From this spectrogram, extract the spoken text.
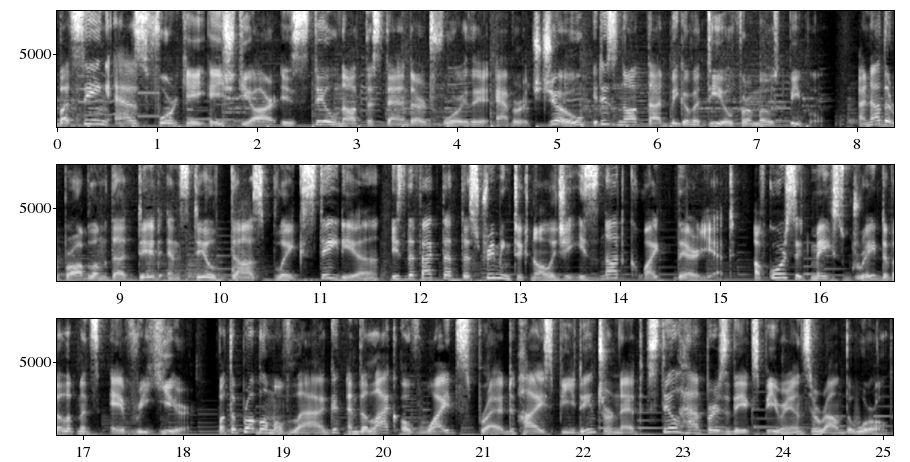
But seeing as 4K HDR is still not the standard for the average Joe, it is not that big of a deal for most people. Another problem that did and still does plague Stadia is the fact that the streaming technology is not quite there yet. Of course, it makes great developments every year, but the problem of lag and the lack of widespread, high-speed internet still hampers the experience around the world.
